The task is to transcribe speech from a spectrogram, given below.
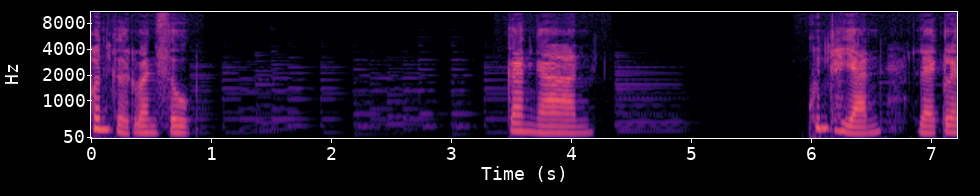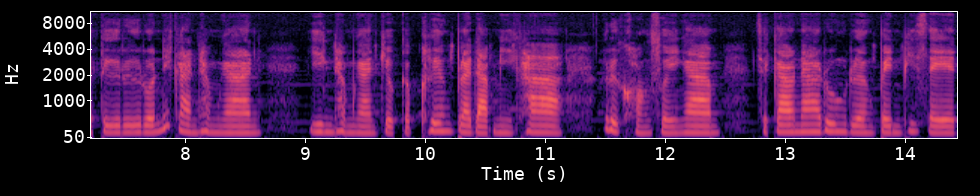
คนเกิดวันศุกร์ การงาน คุณขยัน และกระตือรือร้นในการทำงาน ยิ่งทำงานเกี่ยวกับเครื่องประดับมีค่า หรือของสวยงาม จะก้าวหน้ารุ่งเรืองเป็นพิเศษ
